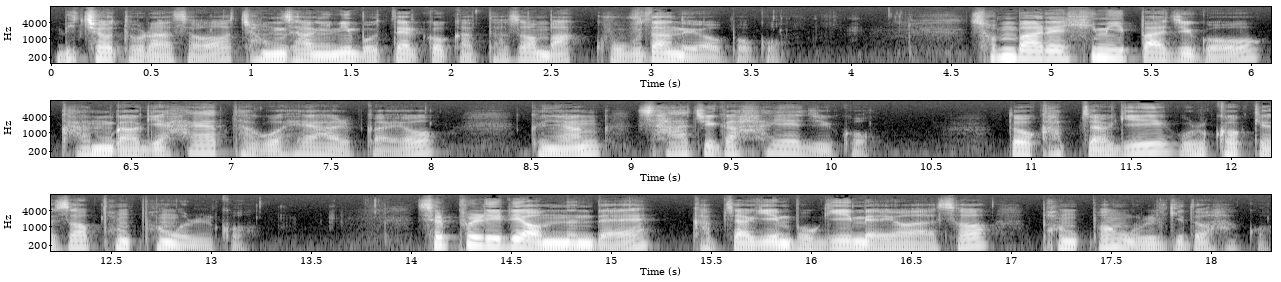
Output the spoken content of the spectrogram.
미쳐 돌아서 정상인이 못 될 것 같아서 막 구구다 내어보고 손발에 힘이 빠지고 감각이 하얗다고 해야 할까요? 그냥 사지가 하얘지고 또 갑자기 울컥해서 펑펑 울고 슬플 일이 없는데 갑자기 목이 메어와서 펑펑 울기도 하고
